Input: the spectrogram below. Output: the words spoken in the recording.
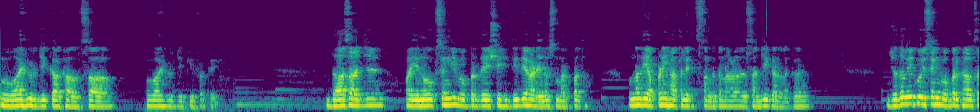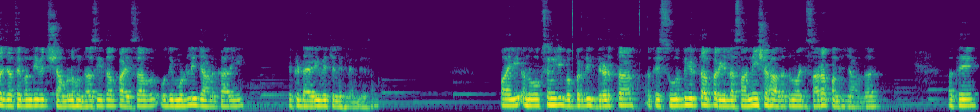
ਵਾਹਿਗੁਰੂ ਜੀ ਕਾ ਖਾਲਸਾ, ਵਾਹਿਗੁਰੂ ਜੀ ਕੀ ਫਤਿਹ। ਦਾਸ ਅੱਜ ਭਾਈ ਅਨੋਖ ਸਿੰਘ ਜੀ ਬੱਬਰ ਦੇ ਸ਼ਹੀਦੀ ਦਿਹਾੜੇ ਨੂੰ ਸਮਰਪਿਤ ਉਹਨਾਂ ਦੀ ਆਪਣੀ ਹੱਥ ਲਿਖਤ ਸੰਗਤ ਨਾਲ ਸਾਂਝੀ ਕਰਨ ਲੱਗਾ ਹਾਂ। ਜਦੋਂ ਵੀ ਕੋਈ ਸਿੰਘ ਬੱਬਰ ਖਾਲਸਾ ਜਥੇਬੰਦੀ ਵਿੱਚ ਸ਼ਾਮਲ ਹੁੰਦਾ ਸੀ ਤਾਂ ਭਾਈ ਸਾਹਿਬ ਉਹਦੀ ਮੁੱਢਲੀ ਜਾਣਕਾਰੀ ਇੱਕ ਡਾਇਰੀ ਵਿੱਚ ਲਿਖ ਲੈਂਦੇ ਸਨ। ਭਾਈ ਅਨੋਖ ਸਿੰਘ ਜੀ ਬੱਬਰ ਦੀ ਦ੍ਰਿੜਤਾ ਅਤੇ ਸੂਰਬੀਰਤਾ ਭਰੀ ਲਸਾਨੀ ਸ਼ਹਾਦਤ ਨੂੰ ਅੱਜ ਸਾਰਾ ਪੰਥ ਜਾਣਦਾ ਹੈ ਅਤੇ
